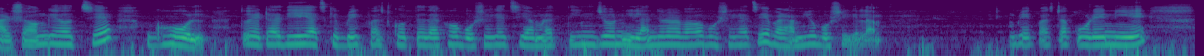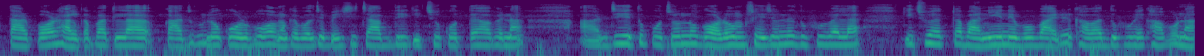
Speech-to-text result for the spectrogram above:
আর সঙ্গে হচ্ছে ঘোল। তো এটা দিয়েই আজকে ব্রেকফাস্ট করতে দেখো, বসে গেছি আমরা তিনজন নীলাঞ্জনার বাবা বসে গেছে, এবার আমিও বসে গেলাম। ব্রেকফাস্টটা করে নিয়ে তারপর হালকা পাতলা কাজগুলো করব, আমাকে বলছে বেশি চাপ দিয়ে কিছু করতে হবে না। আর যেহেতু প্রচণ্ড গরম, সেই জন্য দুপুরবেলা কিছু একটা বানিয়ে নেব, বাইরের খাবার দুপুরে খাব না।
